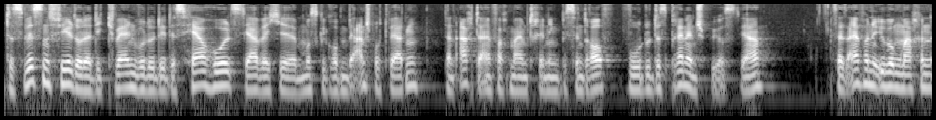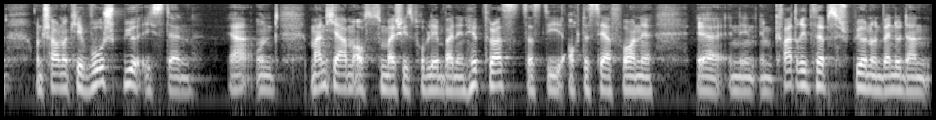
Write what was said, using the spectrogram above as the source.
das, Wissen fehlt oder die Quellen, wo du dir das herholst, ja, welche Muskelgruppen beansprucht werden, dann achte einfach mal im Training ein bisschen drauf, wo du das Brennen spürst, ja. Das heißt, einfach eine Übung machen und schauen, okay, wo spüre ich es denn? Ja, und manche haben auch zum Beispiel das Problem bei den Hip Thrusts, dass die auch das sehr vorne äh, in den, im Quadrizeps spüren und wenn du dann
